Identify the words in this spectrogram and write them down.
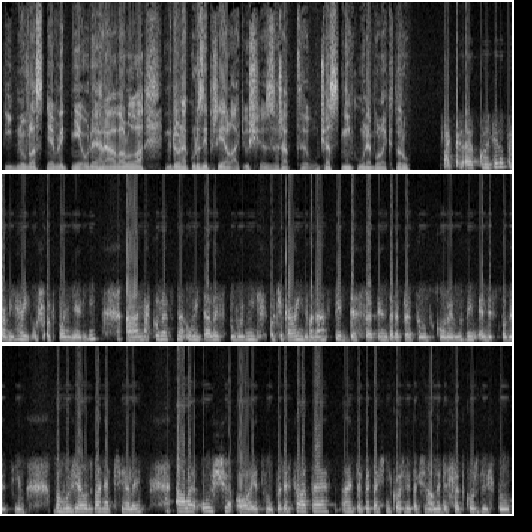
týdnu vlastně v Litni odehrávalo a kdo na kurzy přijel, ať už z řad účastníků nebo lektorů? Tak eh, kurzy probíhají už od pondělí a nakonec jsme uvítali z původních očekávání 12 10 interpretů kvůli různým indispozicím. Bohužel dva nepřijeli, ale už o, je to úplně desáté interpretační kurzy, takže máme 10 kurzistů,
